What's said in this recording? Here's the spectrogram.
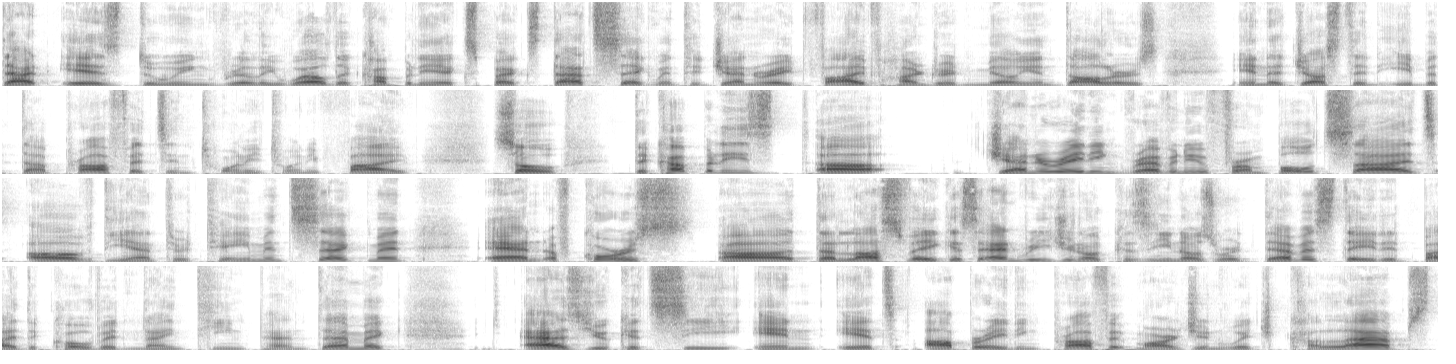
that is doing really well. The company expects that segment to generate $500 million in adjusted EBITDA profits in 2025. So the company's uh, generating revenue from both sides of the entertainment segment. And of course, uh, the Las Vegas and regional casinos were devastated by the COVID 19 pandemic, as you could see in its operating profit margin, which collapsed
